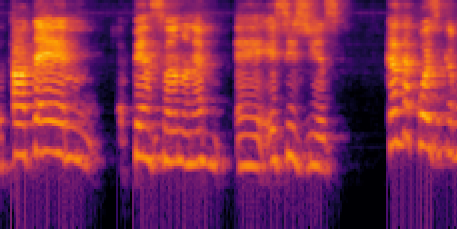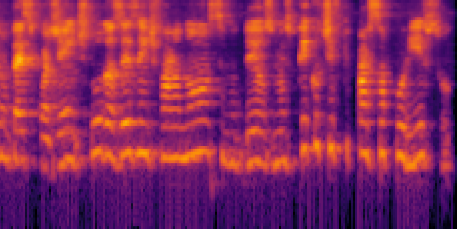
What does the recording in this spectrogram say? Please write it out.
eu estava até pensando, né, é, esses dias, cada coisa que acontece com a gente, tudo, às vezes a gente fala, nossa, meu Deus, mas por que, que eu tive que passar por isso?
